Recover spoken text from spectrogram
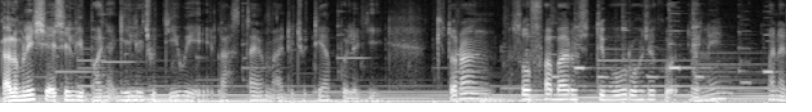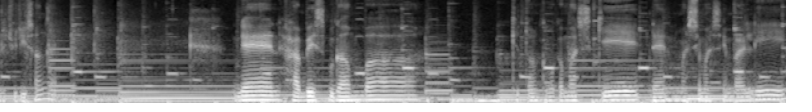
Kalau Malaysia actually banyak gila cuti weh. Last time ada cuti apa lagi? Kita orang so far baru cuti buruh je kot. Yang ni mana ada cuti sangat. Then habis bergambar Kita orang kemas-kemas sikit Then masing-masing balik.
